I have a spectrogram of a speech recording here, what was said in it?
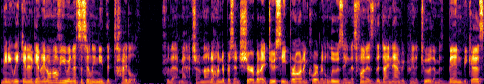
many weekend. And again, I don't know if you would necessarily need the title for that match. I'm not 100% sure, but I do see Bron and Corbin losing. As fun as the dynamic between the two of them has been, because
